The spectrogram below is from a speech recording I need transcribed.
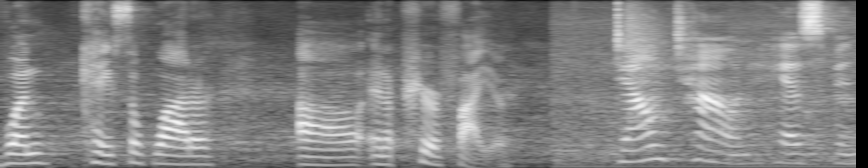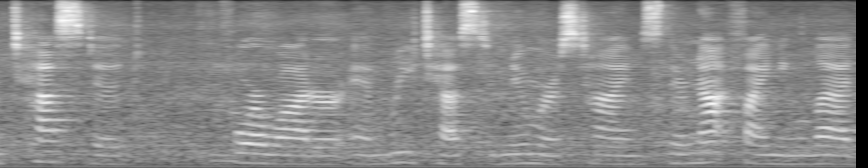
one case of water uh, and a purifier. Downtown has been tested for water and retested numerous times. They're not finding lead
